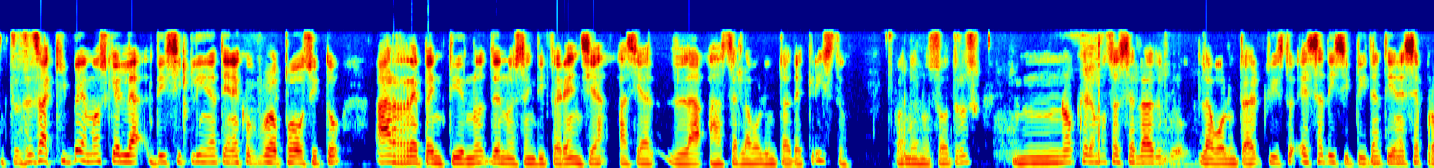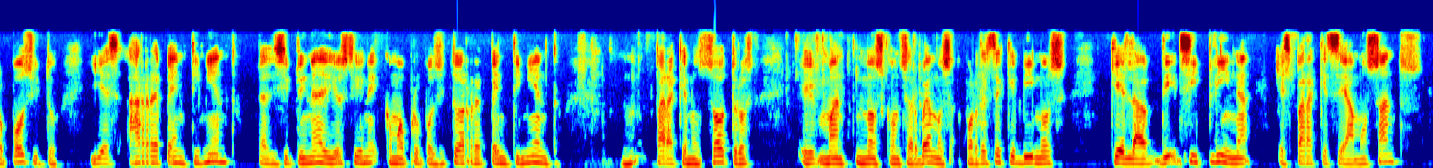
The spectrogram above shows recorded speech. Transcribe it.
Entonces aquí vemos que la disciplina tiene como propósito arrepentirnos de nuestra indiferencia hacia la, hacer la voluntad de Cristo. Cuando nosotros no queremos hacer la, voluntad de Cristo, esa disciplina tiene ese propósito y es arrepentimiento. La disciplina de Dios tiene como propósito arrepentimiento para que nosotros eh, nos conservemos. Acuérdese que vimos que la disciplina es para que seamos santos.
